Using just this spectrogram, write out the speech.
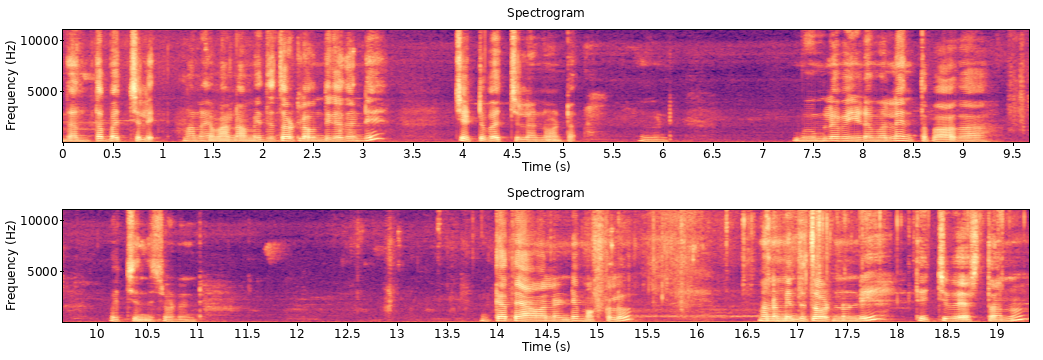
ఇదంతా బచ్చలే. మన మన మిద్దె తోటలో ఉంది కదండి. చెట్టు బచ్చలు అన్నమాట. ఇవ్వండి భూమిలో వేయడం వల్ల ఇంత బాగా వచ్చింది చూడండి. ఇంకా తేవాలండి మొక్కలు. మన మిద్దె తోట నుండి తెచ్చి వేస్తాను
